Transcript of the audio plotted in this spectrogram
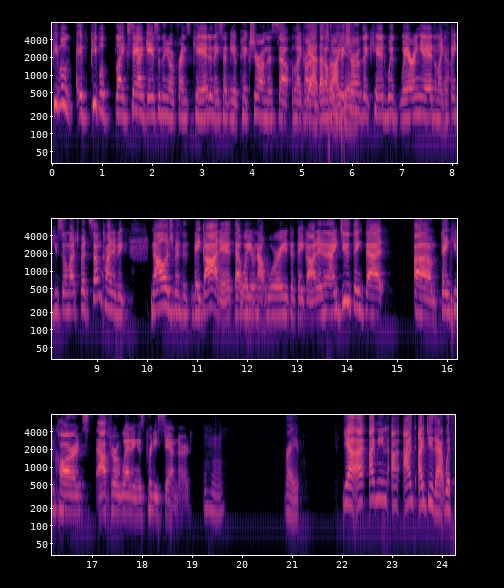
people if people like say I gave something to a friend's kid and they sent me a picture on the cell, like Yeah, a that's cell what I picture do. of the kid with wearing it and like Yeah. a thank you so much, but some kind of acknowledgement that they got it. That way, you're not worried that they got it. And I do think that um, thank you cards after a wedding is pretty standard. Mm-hmm. Right. Yeah, I, I mean, I, I, I do that with,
